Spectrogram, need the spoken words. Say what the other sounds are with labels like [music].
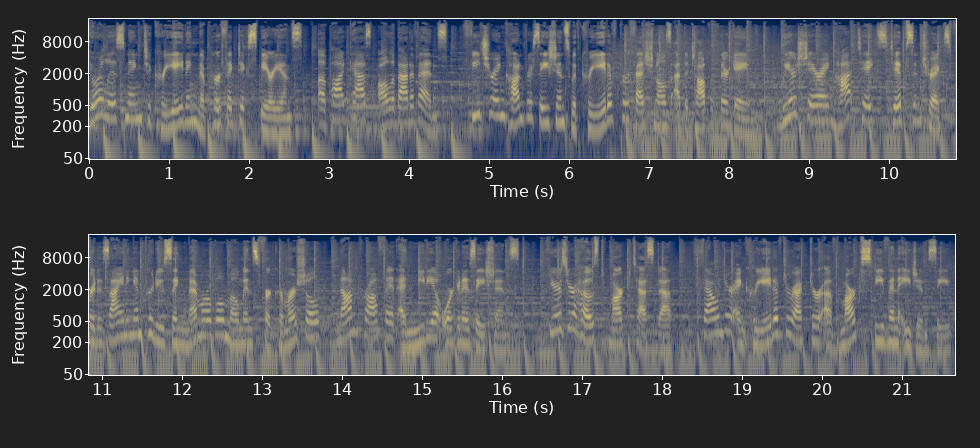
You're listening to Creating the Perfect Experience, a podcast all about events, featuring conversations with creative professionals at the top of their game. We're sharing hot takes, tips, and tricks for designing and producing memorable moments for commercial, nonprofit, and media organizations. Here's your host, Mark Testa, founder and creative director of Mark Steven Agency.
